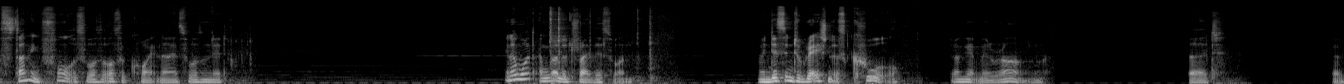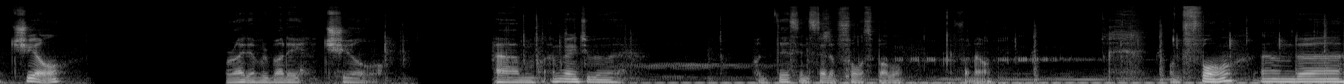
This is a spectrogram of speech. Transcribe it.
stunning force was also quite nice, wasn't it? You know what? I'm gonna try this one. I mean, disintegration is cool. Don't get me wrong. But, so chill. Alright, everybody, chill. Um, I'm going to put this instead of force bubble for now. On four, and uh,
